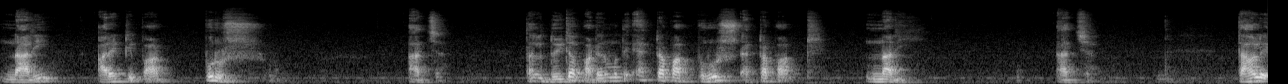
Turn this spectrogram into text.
নারী, আরেকটি পার্ট পুরুষ। আচ্ছা তাহলে দুইটা পার্টের মধ্যে একটা পার্ট পুরুষ, একটা পার্ট নারী। আচ্ছা তাহলে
